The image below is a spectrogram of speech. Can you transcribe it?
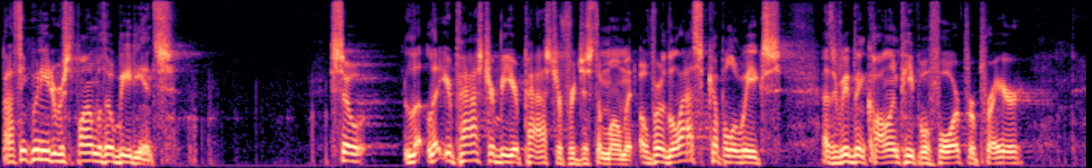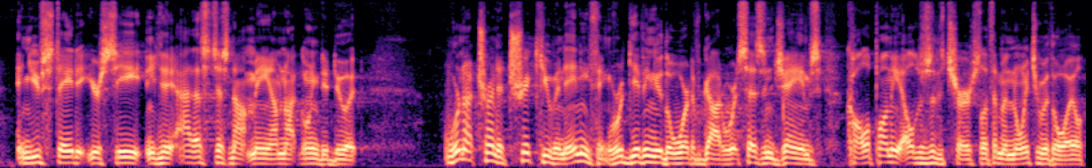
But I think we need to respond with obedience. So let, let, your pastor be your pastor for just a moment. Over the last couple of weeks, as we've been calling people forward for prayer, and you've stayed at your seat, and you think, ah, that's just not me, I'm not going to do it. We're not trying to trick you in anything. We're giving you the word of God, where it says in James, call upon the elders of the church, let them anoint you with oil.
